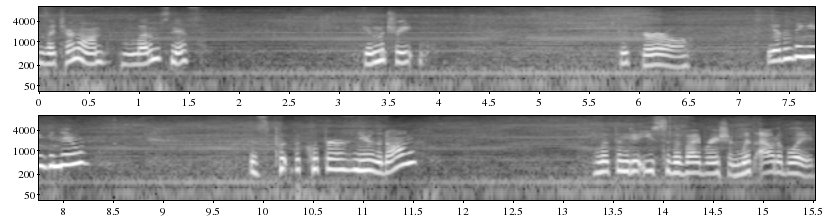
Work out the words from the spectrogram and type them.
is I turn on, let him sniff, give him a treat. Good girl. The other thing you can do is put the clipper near the dog. Let them get used to the vibration without a blade.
